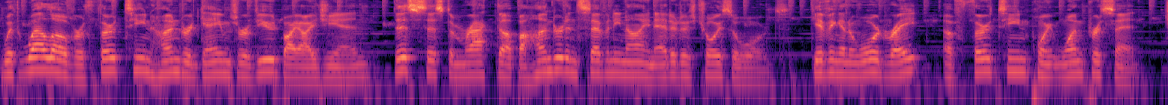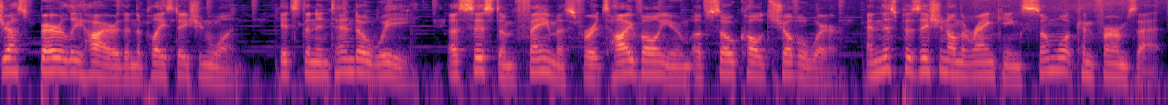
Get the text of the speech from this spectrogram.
With well over 1300 games reviewed by IGN, this system racked up 179 Editor's Choice Awards, giving an award rate of 13.1%, just barely higher than the PlayStation 1. It's the Nintendo Wii, a system famous for its high volume of so-called shovelware, and this position on the rankings somewhat confirms that.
